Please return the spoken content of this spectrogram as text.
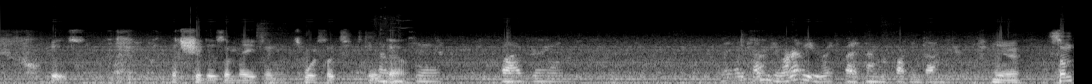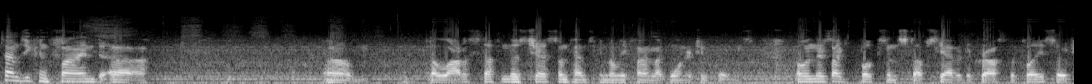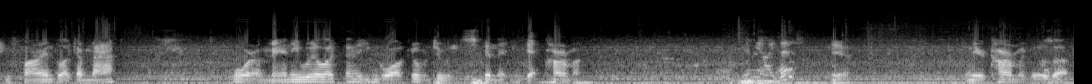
because that shit is amazing. It's worth like sixteen Seven, thousand. shit, five grand. I'm telling you, we're gonna be rich by the time we're fucking done here. Yeah. Sometimes you can find uh, um, a lot of stuff in those chests. Sometimes you can only find like one or two things. Oh, and there's like books and stuff scattered across the place. So if you find like a map or a mani wheel like that, you can walk over to it and spin it and get karma. You mean like this? Yeah. And your karma goes up.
